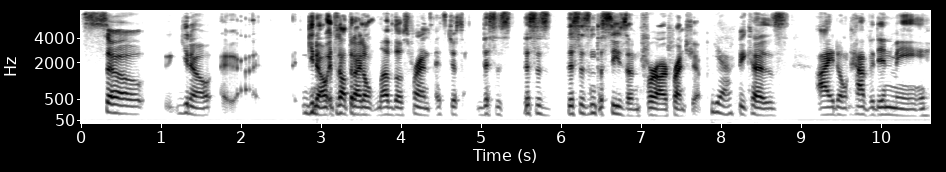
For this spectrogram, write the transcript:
So, you know, you know, it's not that I don't love those friends. It's just this is this is this isn't the season for our friendship. Yeah. Because I don't have it in me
